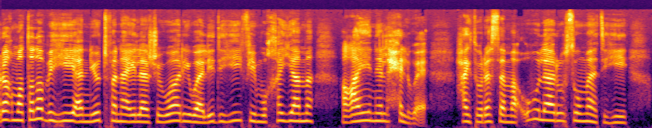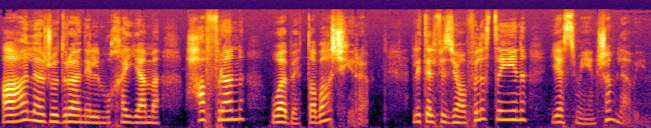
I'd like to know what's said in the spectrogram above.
رغم طلبه أن يدفن إلى جوار والده في مخيم عين الحلوة حيث رسم أولى رسوماته على جدران المخيم حفرا وبالطباشير. لتلفزيون فلسطين ياسمين شملاوي.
